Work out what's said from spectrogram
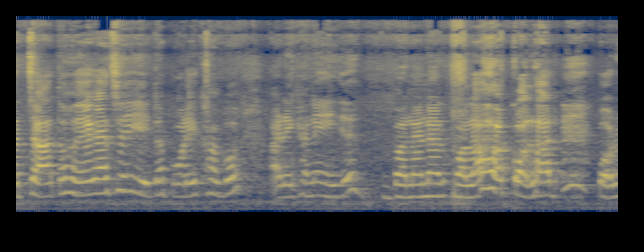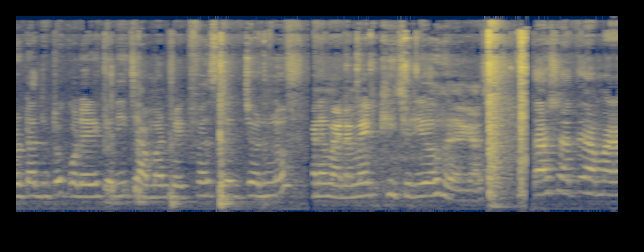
আর চা তো হয়ে গেছে, এটা পরে খাব। আর এখানে এই যে বানানার কলা, কলার পরোটা দুটো করে রেখে দিয়েছি আমার ব্রেকফাস্টের জন্য। এখানে ম্যাডামের খিচুড়িও হয়ে গেছে। তার সাথে আমার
